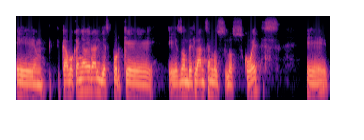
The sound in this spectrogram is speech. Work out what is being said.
em, Cabo Cañaveral y es porque es donde lanzan los, los cohetes. Eh,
